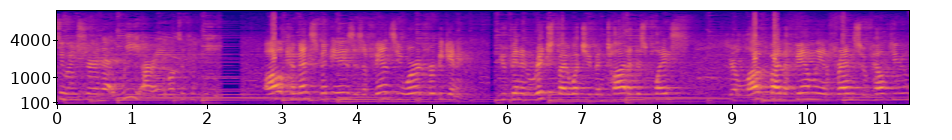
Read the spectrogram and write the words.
to ensure that we are able to compete All commencement is is a fancy word for beginning. You've been enriched by what you've been taught at this place. You're loved by the family and friends who've helped you.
